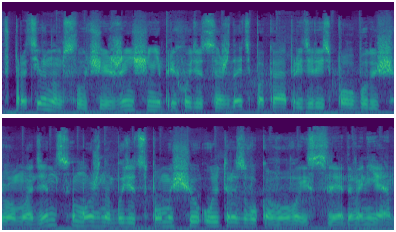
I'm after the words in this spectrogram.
В противном случае женщине приходится ждать, пока определить пол будущего младенца можно будет с помощью ультразвукового исследования.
